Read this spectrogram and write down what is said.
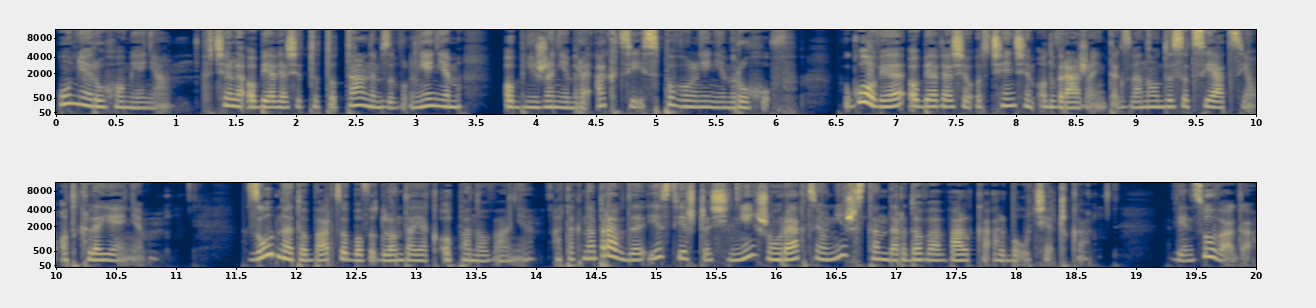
unieruchomienia. W ciele objawia się to totalnym zwolnieniem, obniżeniem reakcji, spowolnieniem ruchów. W głowie objawia się odcięciem od wrażeń, tak zwaną dysocjacją, odklejeniem. Złudne to bardzo, bo wygląda jak opanowanie, a tak naprawdę jest jeszcze silniejszą reakcją niż standardowa walka albo ucieczka. Więc uwaga,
